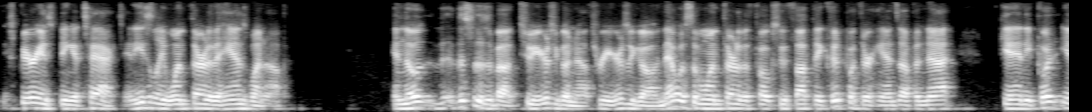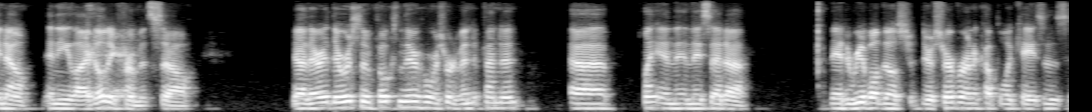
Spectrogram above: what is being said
experience being attacked. And easily one third of the hands went up. And those, this is about two years ago now, three years ago. And that was the one third of the folks who thought they could put their hands up and not get any put, you know, any liability from it. So yeah, there, there were some folks in there who were sort of independent, uh, and, and they said, uh, they had to rebuild their, their server in a couple of cases.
